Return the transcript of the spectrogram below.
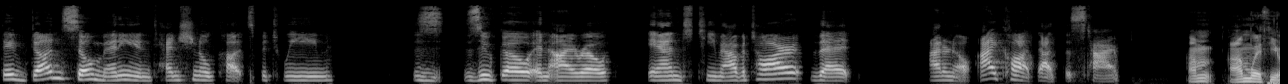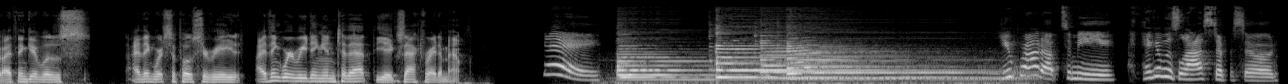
they've done so many intentional cuts between Z- Zuko and Iroh and Team Avatar that I don't know. I caught that this time. I'm I'm with you. I think it was I think we're supposed to read. I think we're reading into that the exact right amount. Yay! You brought up to me, I think it was last episode,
